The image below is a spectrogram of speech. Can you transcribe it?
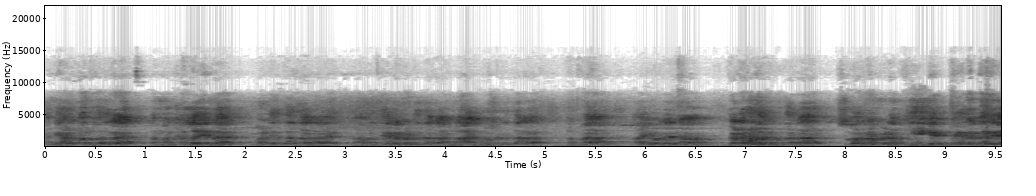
ಹಂಗೆ ಹೇಳ್ಕೊಂತ ಹೋದ್ರೆ ನಮ್ಮ ಕಲ್ಲಯ್ಯನ ಮಾಡಿದ್ದಾರ ನಮ್ಮ ತೆರೆಬಿಟ್ಟಿದಾರ ನಾಗಭೂಷಣ ಇದ್ದಾರ, ನಮ್ಮ ಇವ್ರೇನು ಗಡಾದವ್ರು ಬಂದಾರ ಸುವರ್ಣ ಮೇಡಮ್ ಹೀಗೆ ಬೇರೆ ಬೇರೆ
